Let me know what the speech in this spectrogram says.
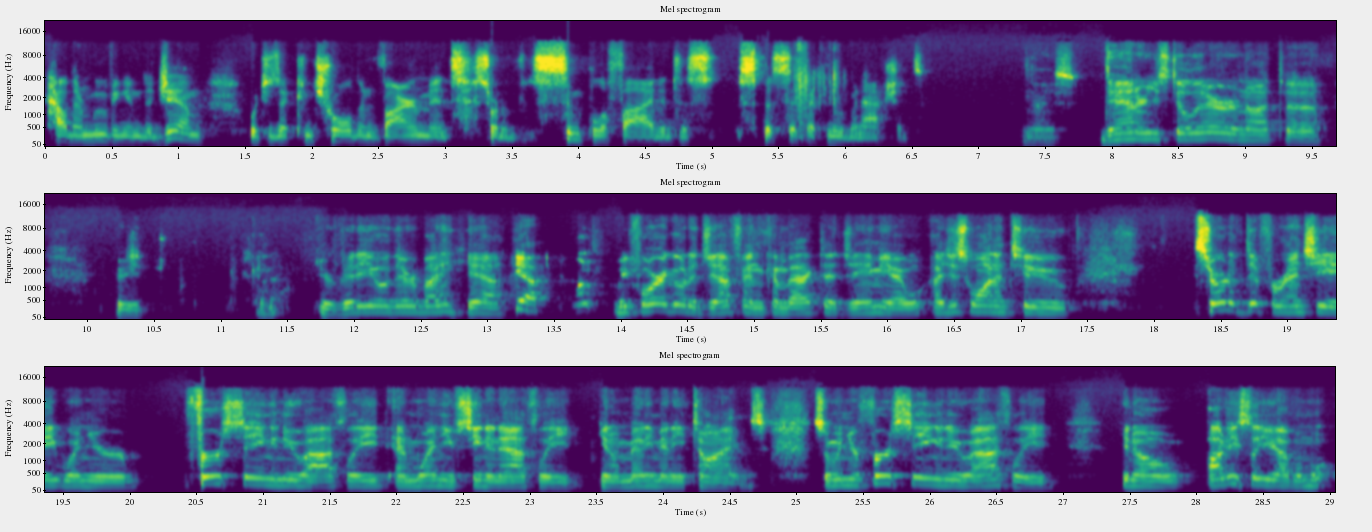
how they're moving in the gym which is a controlled environment sort of simplified into s- specific movement actions. Nice. Dan are you still there or not uh, you, your video there buddy? Yeah. Yep. Before i go to jeff and come back to jamie I, I just wanted to sort of differentiate when you're first seeing a new athlete and when you've seen an athlete, you know, many, many times. So when you're first seeing a new athlete, you know, obviously you have a more,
